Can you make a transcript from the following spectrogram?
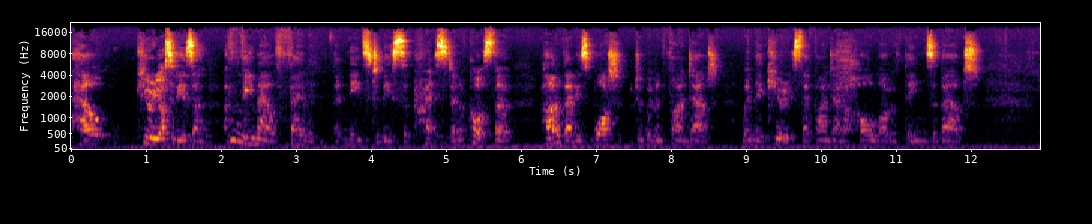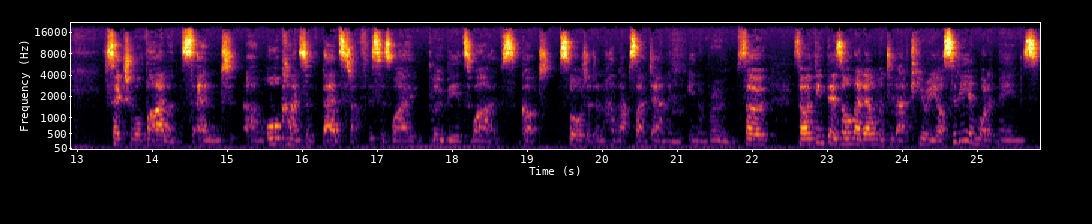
How curiosity is a, a female failing that needs to be suppressed. And of course, the part of that is what do women find out when they're curious? They find out a whole lot of things about sexual violence and um, all kinds of bad stuff. This is why Bluebeard's wives got slaughtered and hung upside down in, in a room. So, so I think there's all that element about curiosity and what it means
